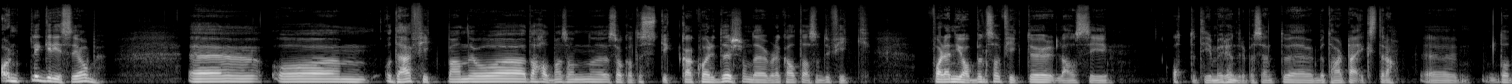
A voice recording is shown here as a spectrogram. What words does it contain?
ordentlig grisejobb. Eh, og, og der fikk man jo Da hadde man sånn såkalte stykkakkorder, som det ble kalt. altså du fikk For den jobben så fikk du, la oss si, åtte timer 100% betalt da ekstra. Uh, da,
